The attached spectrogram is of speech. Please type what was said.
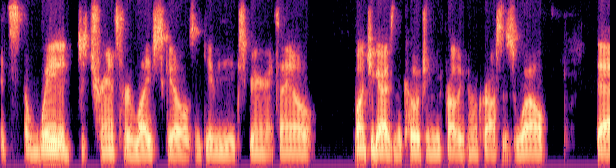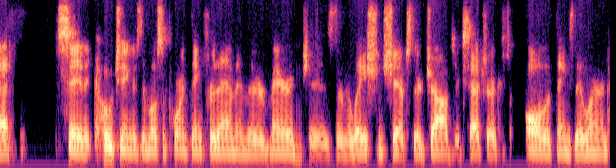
it's a way to just transfer life skills and give you the experience. I know bunch of guys in the coaching you've probably come across as well that say that coaching is the most important thing for them in their marriages, their relationships, their jobs, etc. Because all the things they learned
